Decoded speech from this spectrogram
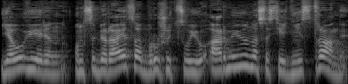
Я уверен, он собирается обрушить свою армию на соседние страны.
